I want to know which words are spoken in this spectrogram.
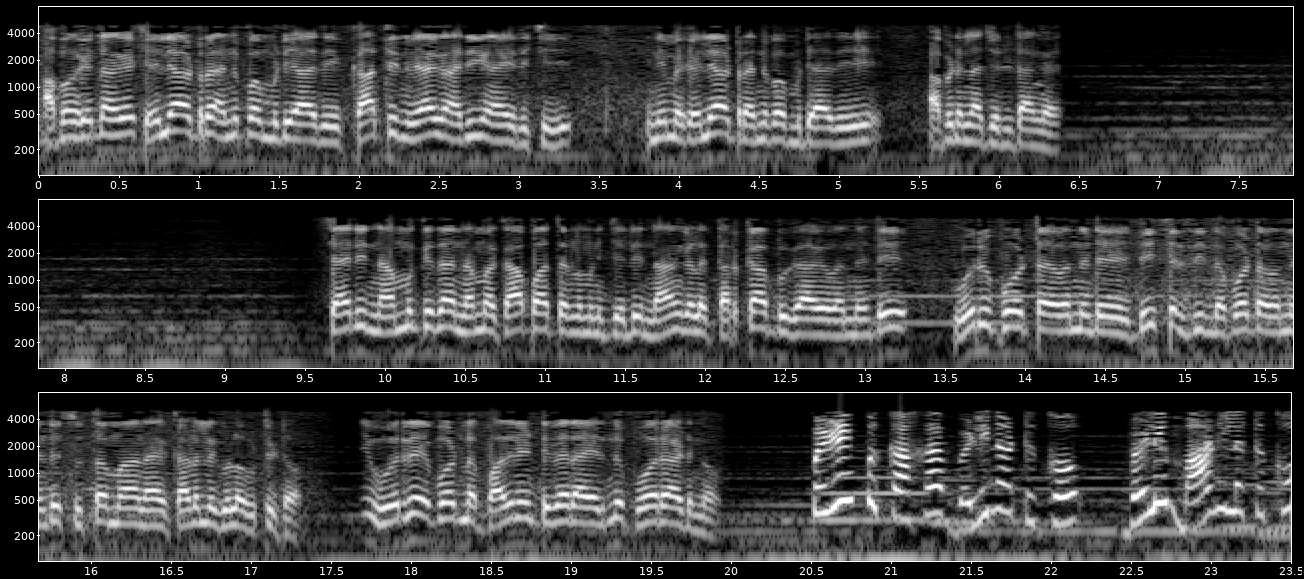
அப்ப கேட்டாங்க ஹெலிகாப்டர் அனுப்ப முடியாது. காற்றின் வேகம் அதிகம் ஆயிருச்சு. இனிமே ஹெலிகாப்டர் அனுப்ப முடியாது. அப்படின்னு சொல்லிட்டாங்க. சரி நமக்கு தான் நம்ம காப்பாற்றணும்னு சொல்லி நாங்களே தற்காப்புக்காக வந்துட்டு ஒரு போட்டை வந்துட்டு டீசல் தீண்ட போட்டை வந்துட்டு சுத்தமான கடலுக்குள்ள விட்டுட்டோம். ஒரே போட்ல பதினெட்டு பேரா இருந்து போராடினோம். பிழைப்புக்காக வெளிநாட்டுக்கோ வெளி மாநிலத்துக்கோ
